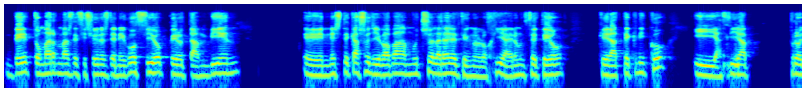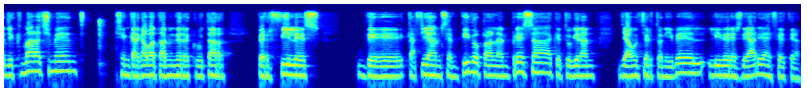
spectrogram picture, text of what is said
de tomar más decisiones de negocio, pero también en este caso llevaba mucho el área de tecnología. Era un CTO que era técnico y hacía project management, se encargaba también de reclutar perfiles de, que hacían sentido para la empresa, que tuvieran ya un cierto nivel, líderes de área, etc.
